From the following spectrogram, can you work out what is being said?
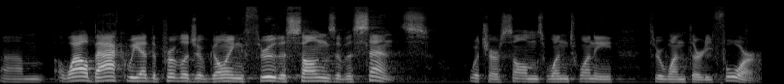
Um, a while back, we had the privilege of going through the Songs of Ascents, which are Psalms 120 through 134.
